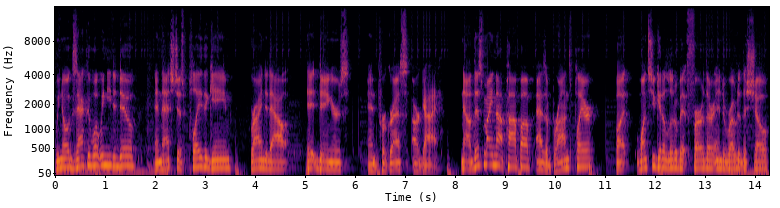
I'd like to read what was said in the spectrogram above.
we know exactly what we need to do, and that's just play the game, grind it out, hit dingers, and progress our guy. Now, this might not pop up as a bronze player, but once you get a little bit further into Road to the Show,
